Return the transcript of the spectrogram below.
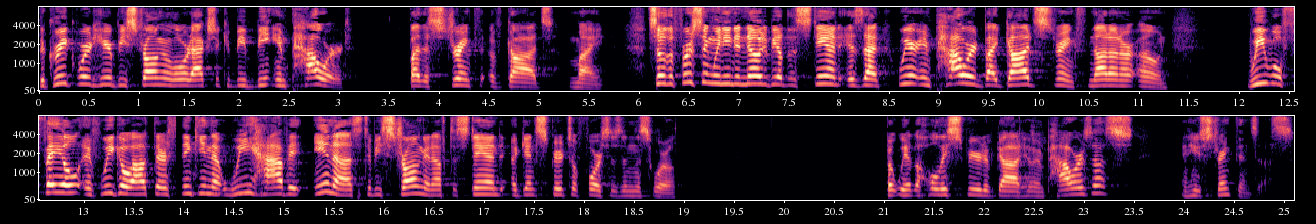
The Greek word here, be strong in the Lord, actually could be be empowered by the strength of God's might. So the first thing we need to know to be able to stand is that we are empowered by God's strength, not on our own. We will fail if we go out there thinking that we have it in us to be strong enough to stand against spiritual forces in this world. But we have the Holy Spirit of God who empowers us and who strengthens us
